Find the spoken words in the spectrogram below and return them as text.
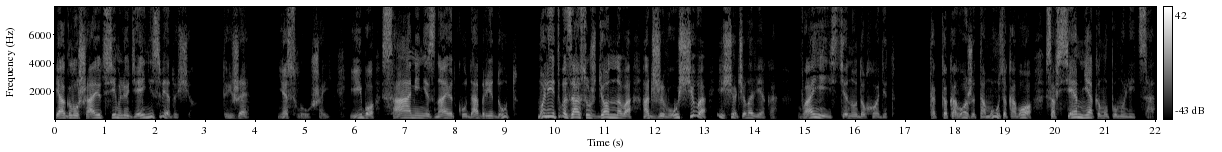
и оглушают сим людей несведущих. Ты же не слушай, ибо сами не знают, куда бредут. Молитва за осужденного от живущего еще человека воистину доходит. Так каково же тому, за кого совсем некому помолиться?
